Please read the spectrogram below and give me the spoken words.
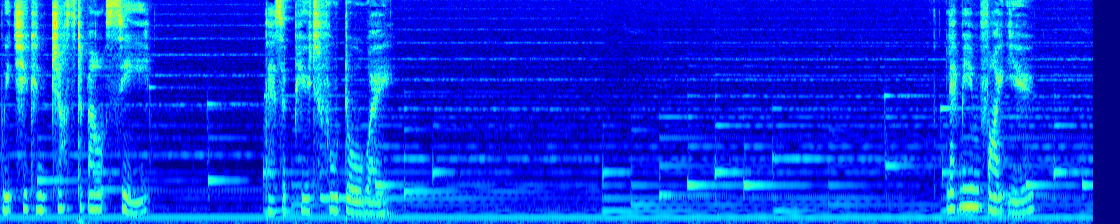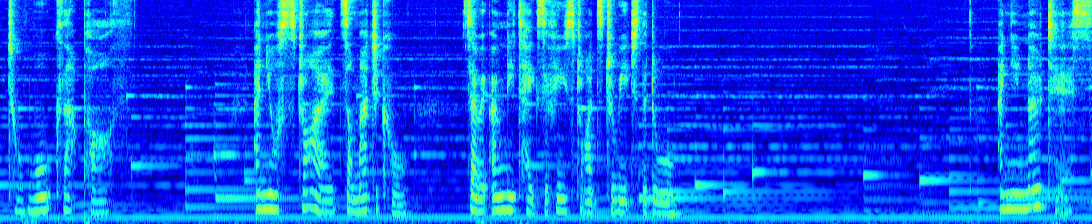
which you can just about see, there's a beautiful doorway. Let me invite you to walk that path. And your strides are magical, so it only takes a few strides to reach the door. and you notice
